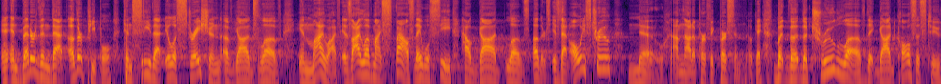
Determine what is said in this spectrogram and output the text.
And, and better than that, other people can see that illustration of God's love in my life. As I love my spouse, they will see how God loves others. Is that always true? No, I'm not a perfect person, okay? But the, the true love that God calls us to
